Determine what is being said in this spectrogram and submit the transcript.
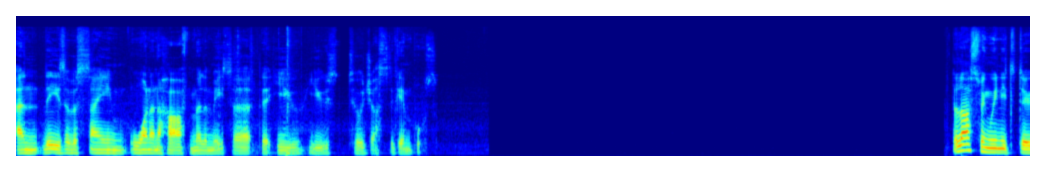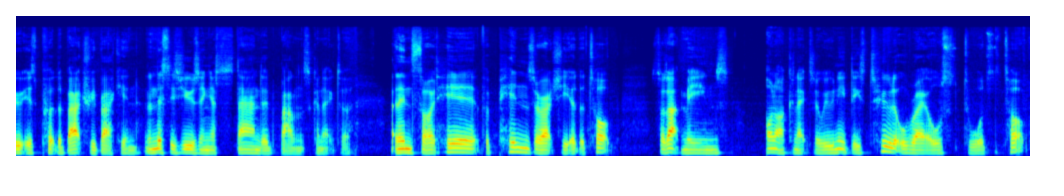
and these are the same one and a half millimeter that you use to adjust the gimbals. The last thing we need to do is put the battery back in, and this is using a standard balance connector. And inside here, the pins are actually at the top, so that means on our connector, we need these two little rails towards the top.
